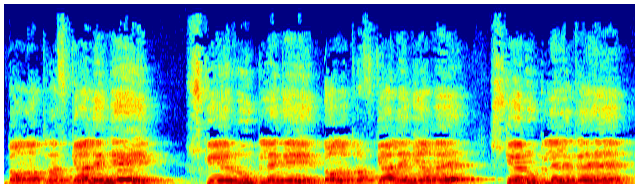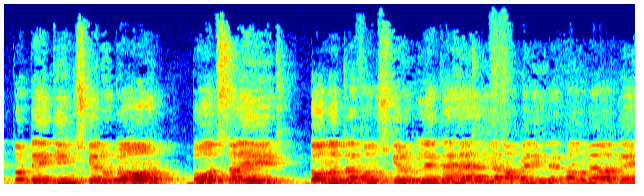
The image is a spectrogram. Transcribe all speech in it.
दोनों तरफ़ क्या लेंगे? स्क्वेयर रूट लेंगे। दोनों तरफ़ क्या लेंगे हमें? स्क्वायर रूट ले लेते हैं। तो taking square root on both side दोनों तरफ़ हम स्क्वायर रूट लेते हैं। यहाँ पे लिख देता हूँ मैं आगे।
